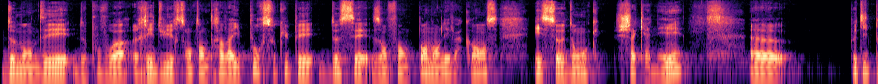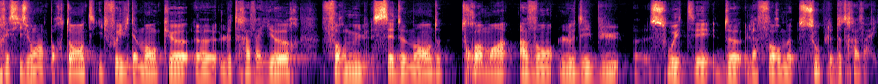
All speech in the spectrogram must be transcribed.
demander de pouvoir réduire son temps de travail pour s'occuper de ses enfants pendant les vacances, et ce donc chaque année. Euh, Petite précision importante, il faut évidemment que le travailleur formule ses demandes trois mois avant le début souhaité de la forme souple de travail.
